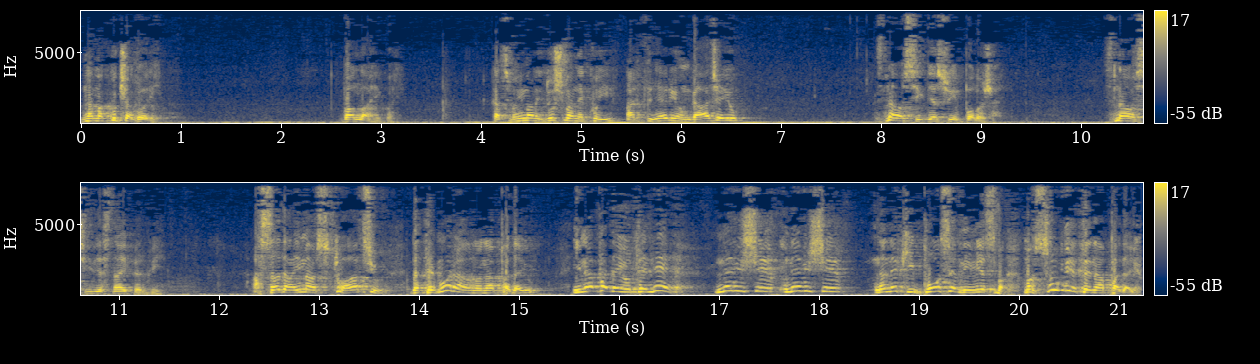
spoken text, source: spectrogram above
nama kuća gori. Wallahi gori. Kad smo imali dušmane koji artiljerijom gađaju, znao si gdje su im položaj. Znao si gdje snajper bi. A sada imaš situaciju da te moralno napadaju i napadaju te ne, ne, više, ne više na nekim posebnim mjestima, ma svugdje te napadaju.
